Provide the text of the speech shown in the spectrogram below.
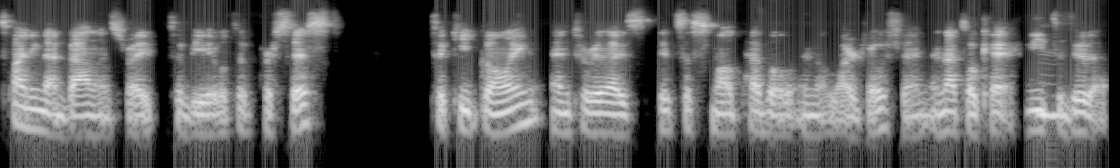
It's finding that balance, right? To be able to persist, to keep going, and to realize it's a small pebble in a large ocean, and that's okay. You need mm. to do that.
